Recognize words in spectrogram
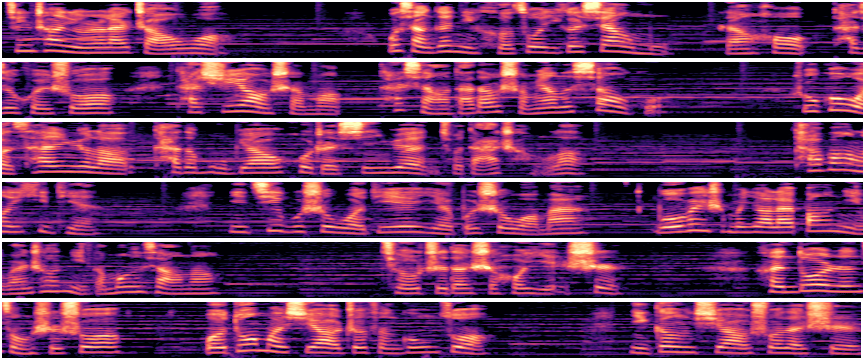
经常有人来找我，我想跟你合作一个项目，然后他就会说他需要什么，他想要达到什么样的效果。如果我参与了，他的目标或者心愿就达成了。他忘了一点，你既不是我爹，也不是我妈，我为什么要来帮你完成你的梦想呢？求职的时候也是，很多人总是说我多么需要这份工作，你更需要说的是，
